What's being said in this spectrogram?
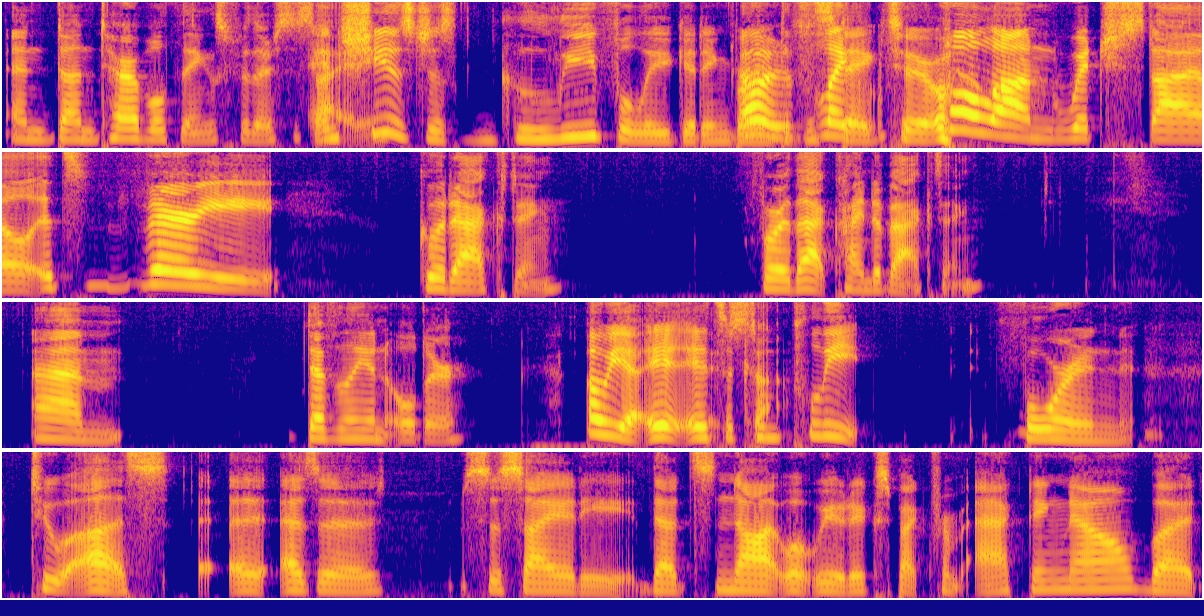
and done terrible things for their society. And she is just gleefully getting oh, burned Oh, at the like, stake too. full on witch style. It's very good acting for that kind of acting. Um, definitely an older. Oh yeah, it, it's a Stop. complete foreign to us uh, as a society. That's not what we would expect from acting now, but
